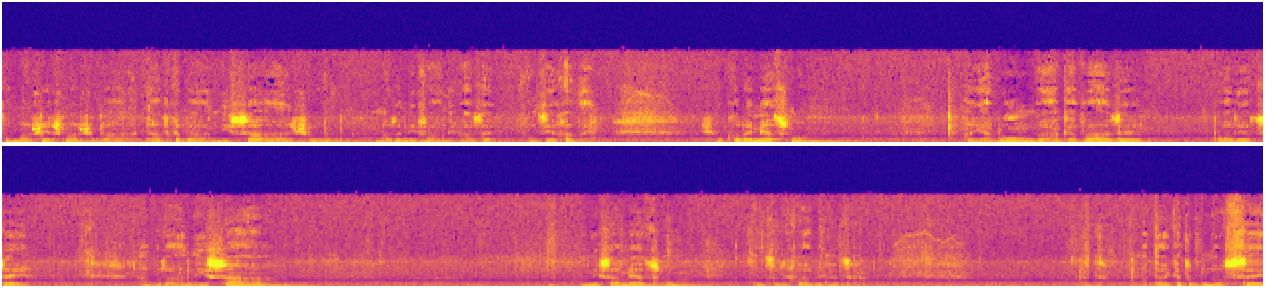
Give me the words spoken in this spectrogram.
כלומר שיש משהו דווקא בנישא שהוא, מה זה נפעל? נפעל זה פונזיח עליהם, שהוא קורא מעצמו. הירום והגבה זה פועל יוצא, אבל הנישא הוא נישא מעצמו. אז צריך להבין את זה. מתי כתוב נושא,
